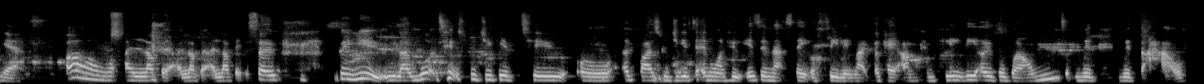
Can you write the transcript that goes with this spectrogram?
Yes. Oh, I love it. I love it. I love it. So, for you, like, what tips would you give to or advice would you give to anyone who is in that state of feeling like, okay, I'm completely overwhelmed with with the house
